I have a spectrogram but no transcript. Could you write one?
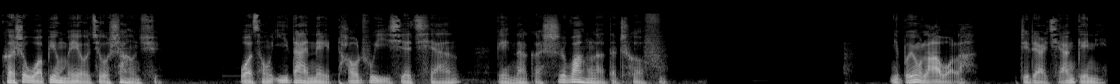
可是我并没有就上去，我从衣袋内掏出一些钱给那个失望了的车夫。你不用拉我了，这点钱给你。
